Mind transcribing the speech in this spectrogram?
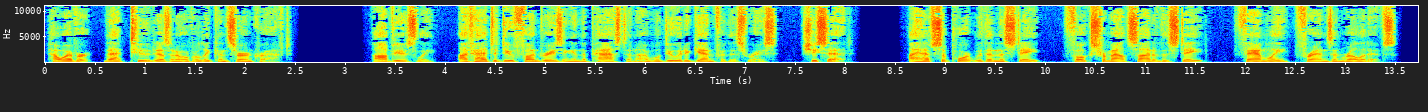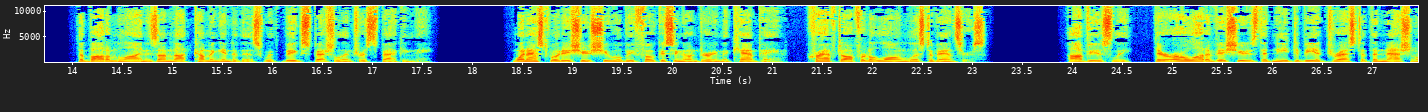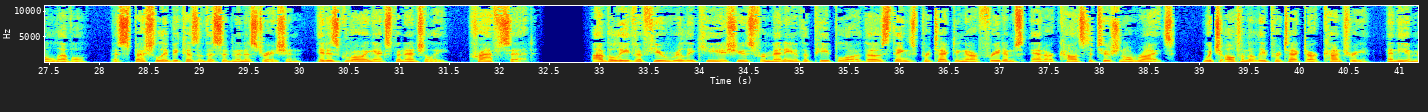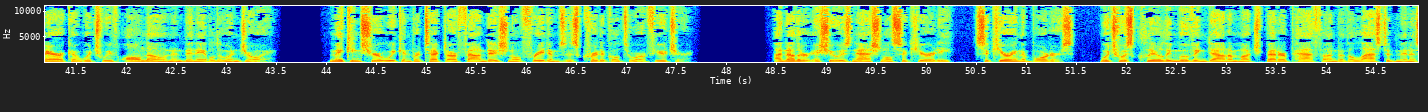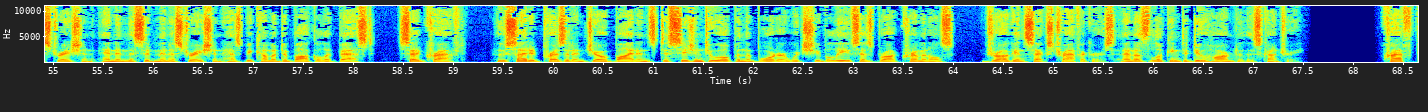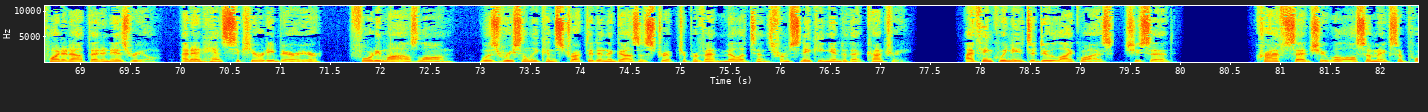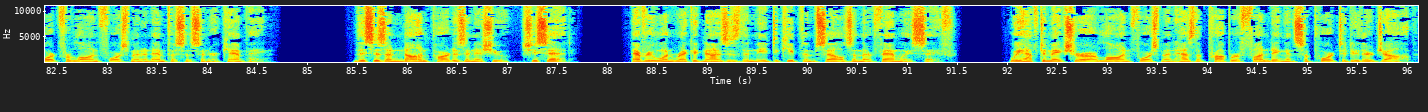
However, that too doesn't overly concern Kraft. Obviously, I've had to do fundraising in the past and I will do it again for this race, she said. I have support within the state, folks from outside of the state, family, friends, and relatives. The bottom line is I'm not coming into this with big special interests backing me. When asked what issues she will be focusing on during the campaign, Kraft offered a long list of answers. Obviously, there are a lot of issues that need to be addressed at the national level, especially because of this administration, it is growing exponentially, Kraft said. I believe a few really key issues for many of the people are those things protecting our freedoms and our constitutional rights, which ultimately protect our country and the America which we've all known and been able to enjoy. Making sure we can protect our foundational freedoms is critical to our future. Another issue is national security, securing the borders, which was clearly moving down a much better path under the last administration and in this administration has become a debacle at best, said Kraft, who cited President Joe Biden's decision to open the border, which she believes has brought criminals, drug and sex traffickers, and us looking to do harm to this country. Kraft pointed out that in Israel, an enhanced security barrier, 40 miles long, was recently constructed in the Gaza Strip to prevent militants from sneaking into that country. I think we need to do likewise, she said. Kraft said she will also make support for law enforcement an emphasis in her campaign. This is a nonpartisan issue, she said. Everyone recognizes the need to keep themselves and their families safe. We have to make sure our law enforcement has the proper funding and support to do their job.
